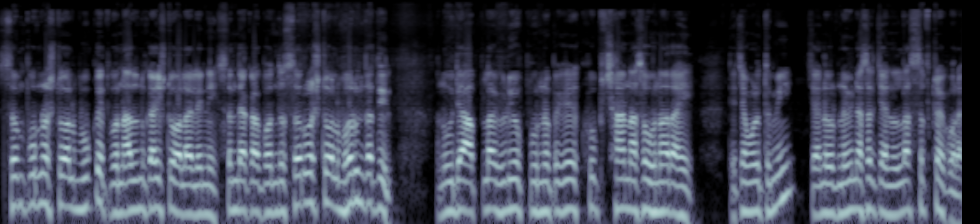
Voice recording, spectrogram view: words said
संपूर्ण स्टॉल बुक आहेत पण अजून काही स्टॉल आले नाही. संध्याकाळपर्यंत सर्व स्टॉल भरून जातील. आणि उद्या आपला व्हिडिओ पूर्णपैकी खूप छान असं होणार आहे. त्याच्यामुळे तुम्ही चॅनलवर नवीन असाल चॅनलला सबस्क्राईब करा.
